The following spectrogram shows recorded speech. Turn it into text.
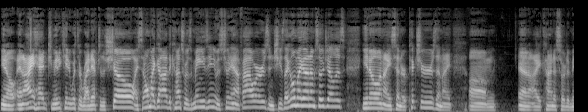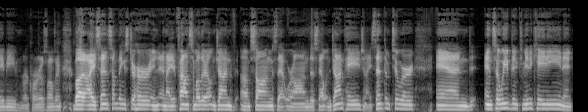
you know, and I had communicated with her right after the show. I said, Oh my God, the concert was amazing. It was two and a half hours. And she's like, Oh my God, I'm so jealous. You know, and I sent her pictures and I, um, and I kind of sort of maybe recorded something, but I sent some things to her, and, and I found some other Elton John um, songs that were on this Elton John page, and I sent them to her, and and so we've been communicating, and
